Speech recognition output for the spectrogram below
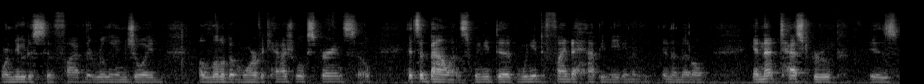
were new to Civ 5 that really enjoyed a little bit more of a casual experience. So it's a balance. We need to we need to find a happy medium in, in the middle. And that test group is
